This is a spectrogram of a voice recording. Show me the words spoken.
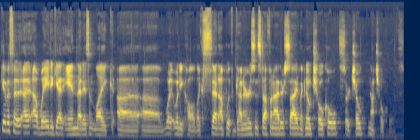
Give us a, a, a way to get in that isn't like uh, uh, what, what do you call it? Like set up with gunners and stuff on either side, like no chokeholds or choke, not chokeholds,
